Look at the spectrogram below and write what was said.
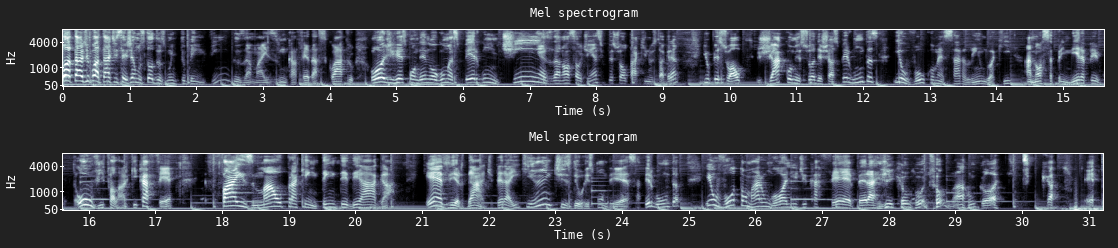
Boa tarde, boa tarde, sejamos todos muito bem-vindos a mais um Café das Quatro. Hoje respondendo algumas perguntinhas da nossa audiência. O pessoal tá aqui no Instagram e o pessoal já começou a deixar as perguntas e eu vou começar lendo aqui a nossa primeira pergunta. Ouvi falar que café faz mal para quem tem TDAH. É verdade? Peraí, que antes de eu responder essa pergunta, eu vou tomar um gole de café. Peraí, que eu vou tomar um gole de café.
